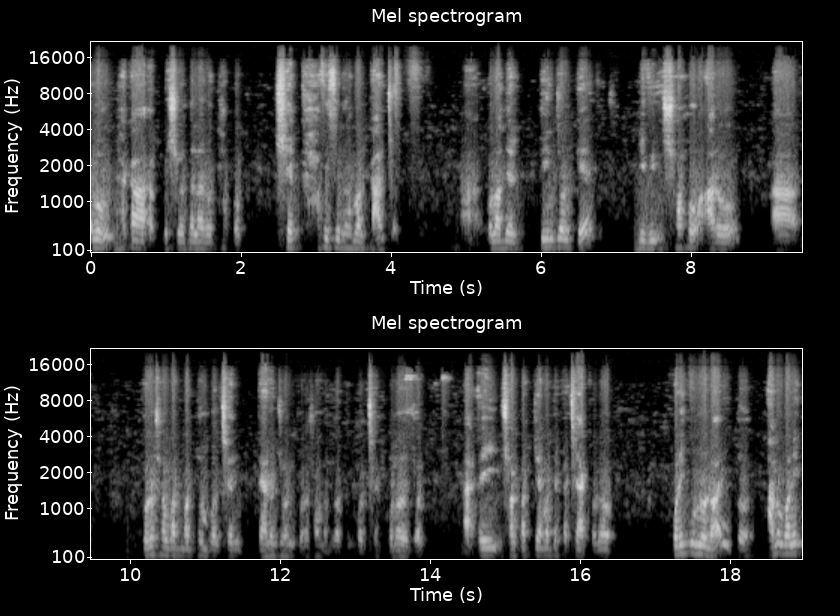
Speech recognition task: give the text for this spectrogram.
এবং ঢাকা বিশ্ববিদ্যালয়ের অধ্যাপক শেখ হাফিজুর রহমান কার্জন। ওনাদের তিনজনকে ডিবি সহ আরও কোন সংবাদ মাধ্যম বলছেন তেরো জন কোন সংবাদ মাধ্যম বলছেন পনেরো জন। এই সংবাদটি আমাদের কাছে এখনও পরিপূর্ণ নয়, তো আনুমানিক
